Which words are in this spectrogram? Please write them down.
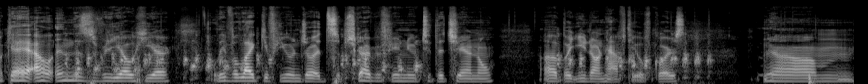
Okay, I'll end this video here. Leave a like if you enjoyed. Subscribe if you're new to the channel. Uh, but you don't have to, of course. Um.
